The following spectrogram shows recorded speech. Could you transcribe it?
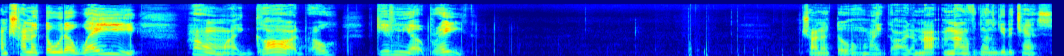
I'm trying to throw it away. Oh my god, bro. Give me a break. Trying to throw oh my god. I'm not I'm not even gonna get a chance.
